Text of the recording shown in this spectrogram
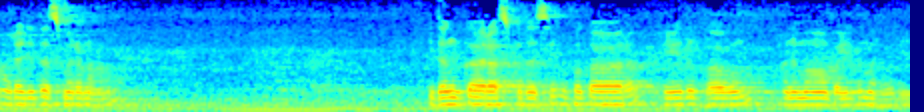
ആ ഇതങ്കാരാസ്പദസ്യ ഉപകാര ഹേതുഭാവം അനുമാപൈതമർഹതി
